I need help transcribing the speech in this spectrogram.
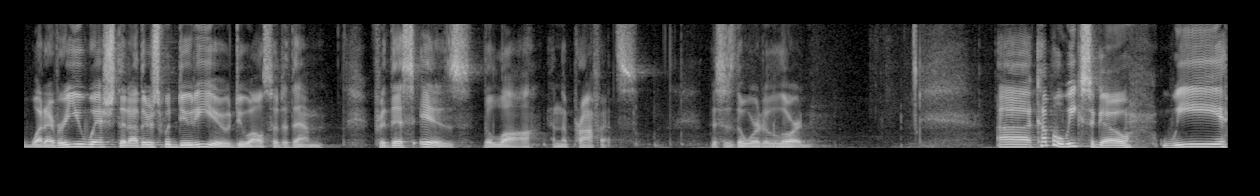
whatever you wish that others would do to you, do also to them. For this is the law and the prophets. This is the word of the Lord. Uh, a couple weeks ago, we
